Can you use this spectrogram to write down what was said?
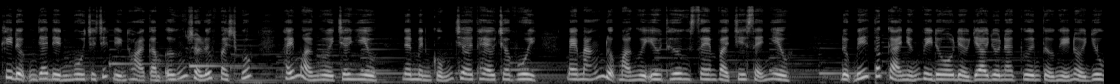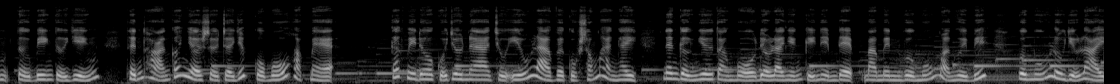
khi được gia đình mua cho chiếc điện thoại cảm ứng rồi lướt Facebook, thấy mọi người chơi nhiều nên mình cũng chơi theo cho vui. May mắn được mọi người yêu thương xem và chia sẻ nhiều. Được biết, tất cả những video đều do Yonakun tự nghĩ nội dung, tự biên tự diễn, thỉnh thoảng có nhờ sự trợ giúp của bố hoặc mẹ. Các video của Jonah chủ yếu là về cuộc sống hàng ngày, nên gần như toàn bộ đều là những kỷ niệm đẹp mà mình vừa muốn mọi người biết, vừa muốn lưu giữ lại.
